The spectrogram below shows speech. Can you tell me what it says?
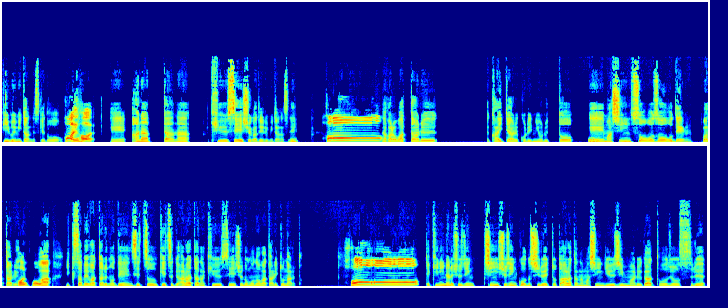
き PV 見たんですけど、はいはい。えー、新たな救世主が出るみたいなんですね。はあ。だから、渡る、書いてあるこれによると、えー、マシン創造伝渡るはいはい。は、戦部渡るの伝説を受け継ぐ新たな救世主の物語となると。はで、気になる主人、新主人公のシルエットと新たなマシン、竜神丸が登場する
